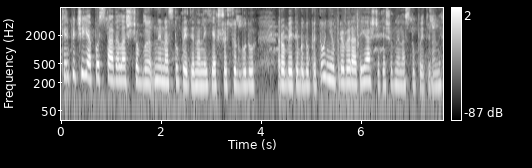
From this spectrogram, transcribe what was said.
Кирпичі я поставила, щоб не наступити на них. Як щось тут буду робити, буду петунію прибирати ящики, щоб не наступити на них.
